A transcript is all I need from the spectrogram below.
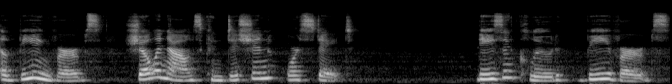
of being verbs show a noun's condition or state. These include be verbs,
